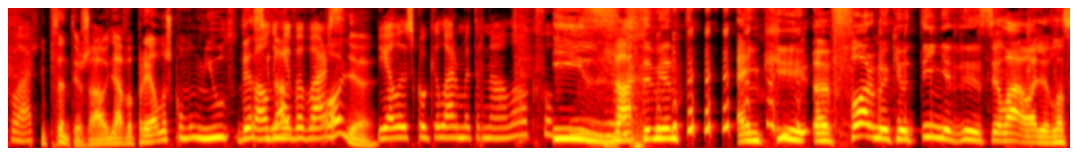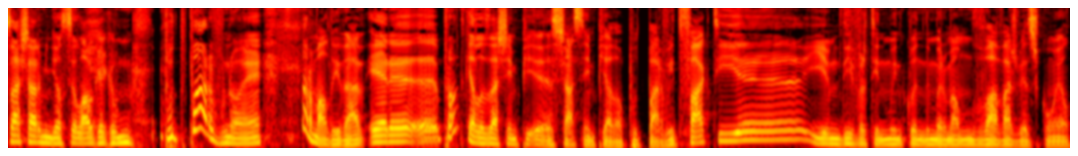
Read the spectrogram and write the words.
Claro. E portanto, eu já olhava para elas como um miúdo dessa Paulinha idade. babar-se Olha. e elas com aquele ar maternal, oh que fofinho. Exatamente. em que a forma que eu tinha de, sei lá, olha, de lançar charminho ou sei lá o que é que é um puto parvo, não é? Normal de idade era, eh, pronto, que elas achem, pi- achassem piada ao puto parvo e de facto ia, ia-me divertindo muito quando o meu irmão me levava às vezes com ele.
